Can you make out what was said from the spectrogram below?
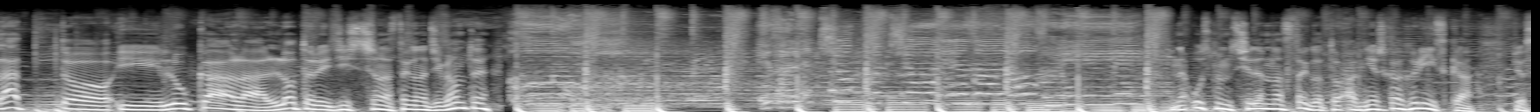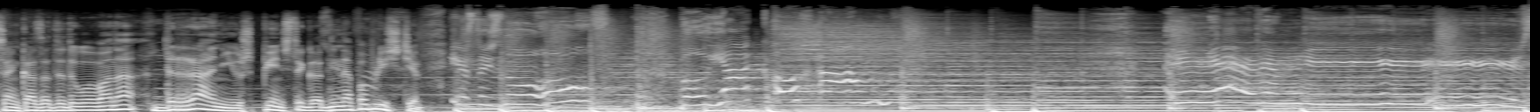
Lato i Lucala. Lottery dziś z 13 na 9. Na 8 z 17 to Agnieszka Chylińska. Piosenka zatytułowana Drań już 5 tygodni na pobliście. Jesteś znów, bo ja kocham i nie wiem nic.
